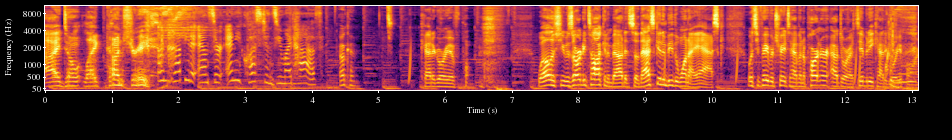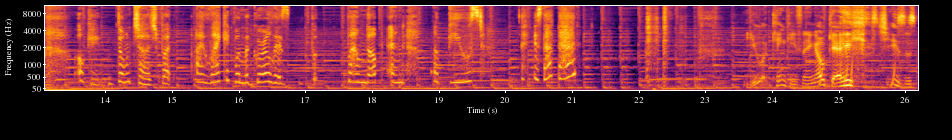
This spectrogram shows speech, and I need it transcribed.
I don't like country. I'm happy to answer any questions you might have. okay. Category of. well, she was already talking about it, so that's gonna be the one I ask. What's your favorite trait to have in a partner? Outdoor activity. Category porn. Okay, don't judge, but I like it when the girl is b- bound up and abused. Is that bad? You a kinky thing, okay. Jesus.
